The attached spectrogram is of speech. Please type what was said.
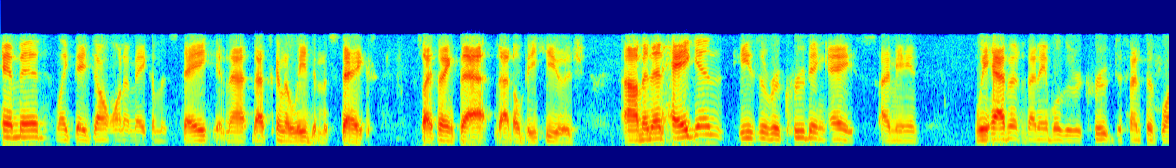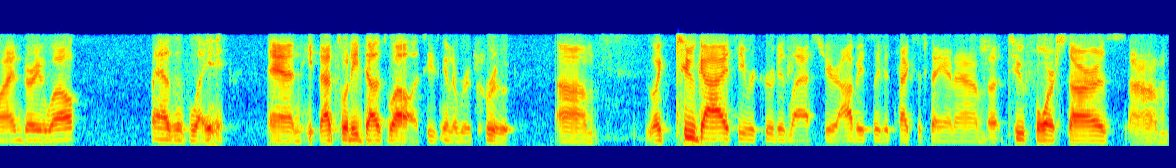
timid, like they don't want to make a mistake, and that that's going to lead to mistakes. So I think that that'll be huge. Um, and then Hagen, he's a recruiting ace. I mean, we haven't been able to recruit defensive line very well as of late, and he, that's what he does well is he's going to recruit. Um, like two guys he recruited last year, obviously to Texas A&M, but two four stars, um,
